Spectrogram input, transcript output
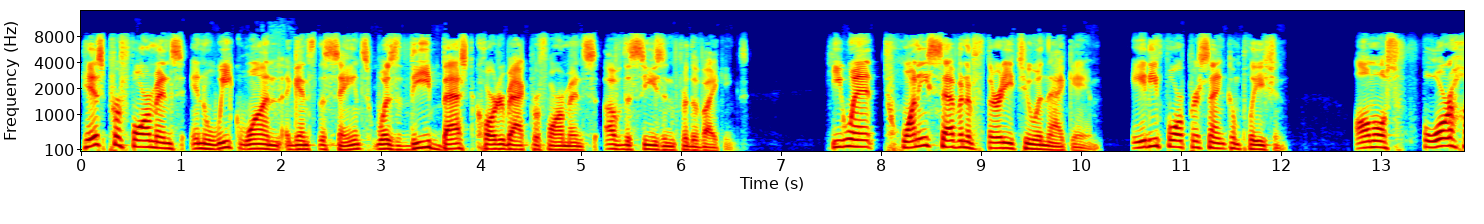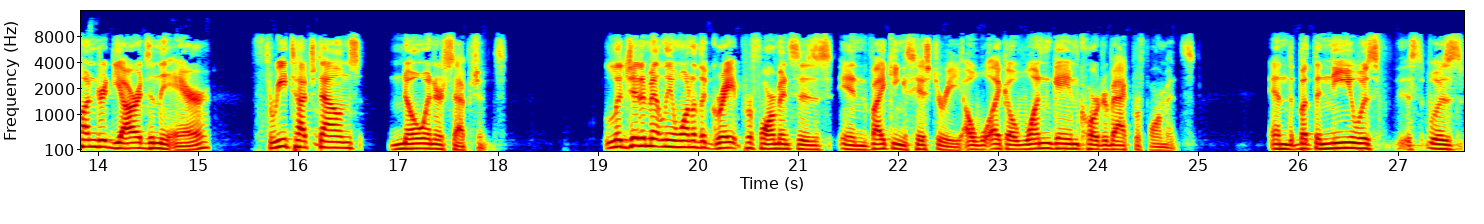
his performance in week one against the Saints was the best quarterback performance of the season for the Vikings. He went 27 of 32 in that game, 84% completion, almost 400 yards in the air, three touchdowns, no interceptions legitimately one of the great performances in Vikings history, a, like a one game quarterback performance. And but the knee was was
